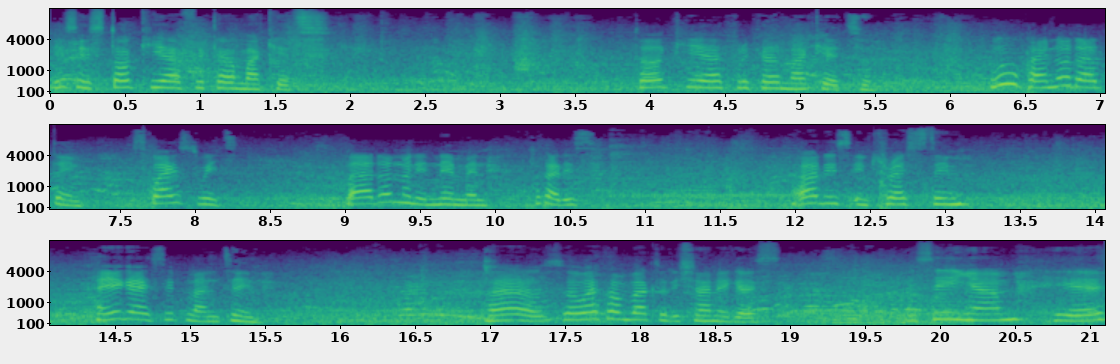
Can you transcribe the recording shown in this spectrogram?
This is Turkey Africa market. Turkey Africa market. Ooh, I know that thing. It's quite sweet. But I don't know the name, man. Look at this. All this interesting. Can you guys see plantain? Wow, so welcome back to the channel, guys. You see yam here,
